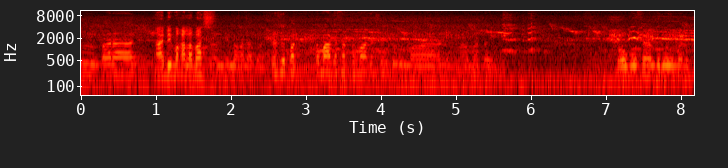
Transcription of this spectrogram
Hmm, para Ah, di makalabas. ano, hindi makalabas. Kasi pag tumagas ang tumagas yung dugo, mga ano, mamatay. Maubusan ng dugo yung manok.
